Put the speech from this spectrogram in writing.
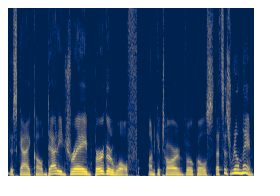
this guy called Daddy Dre Burger Wolf on guitar and vocals. That's his real name.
